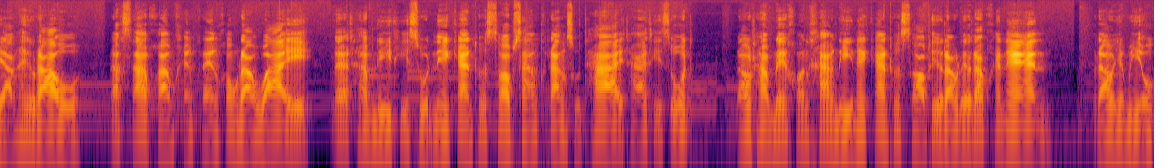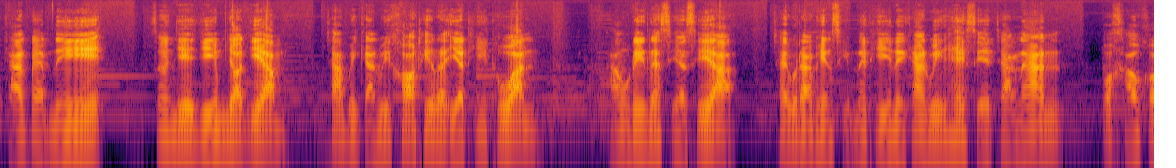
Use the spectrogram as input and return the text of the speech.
อยากให้เรารักษาความแข็งแกร่งของเราไว้ และทำดีที่สุดในการทดสอบ 3 ครั้งสุดท้ายท้ายที่สุด เราทำได้ค่อนข้างดีในการทดสอบที่เราได้รับคะแนน เรายังมีโอกาสแบบนี้ เซินเย่ยิ้มยอดเยี่ยม ช่างเป็นการวิเคราะห์ที่ละเอียดถี่ถ้วน ทั้งรินและเสียเสีย ใช้เวลาเพียง 10 นาทีในการวิ่งให้เสร็จจากนั้น พวกเขาก็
